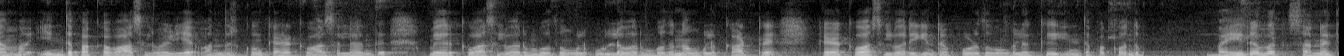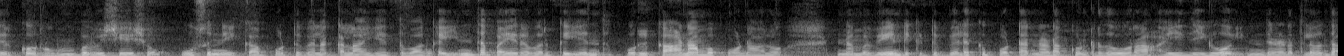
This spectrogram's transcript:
நம்ம இந்த பக்கம் வாசல் வழியாக வந்திருக்கோம். கிழக்கு வாசல்லேருந்து மேற்கு வாசல் வரும்போது உங்களுக்கு உள்ளே வரும்போது நான் உங்களுக்கு காட்டுறேன். கிழக்கு வாசல் வருகின்ற பொழுது உங்களுக்கு இந்த பக்கம் வந்து பைரவர் சன்னதிற்கும் ரொம்ப விசேஷம். பூசணிக்காய் போட்டு விளக்கெல்லாம் ஏற்றுவாங்க இந்த பைரவருக்கு எந்த பொருள் காணாமல் போனாலும் நம்ம வேண்டிக்கிட்டு விளக்கு போட்டால் நடக்குன்றது ஒரு ஐதீகம். இந்த இடத்துல வந்து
